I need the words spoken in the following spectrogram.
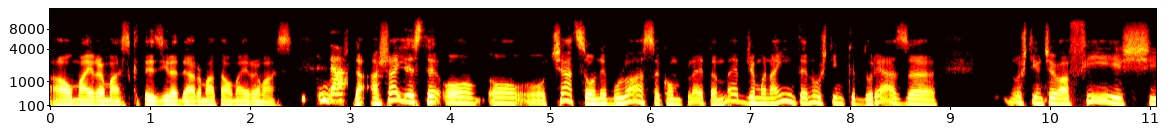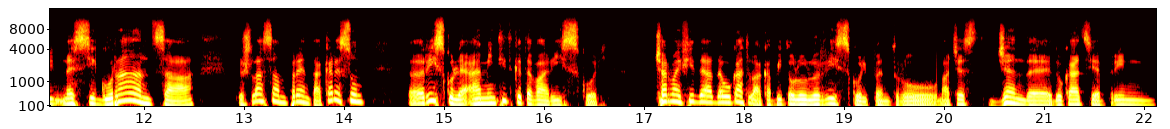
au mai rămas, câte zile de armată au mai rămas. Da. Dar așa este o, o, o ceață, o nebuloasă completă. Mergem înainte, nu știm cât durează, nu știm ce va fi și nesiguranța își lasă amprenta. Care sunt uh, riscurile? Ai amintit câteva riscuri. Ce ar mai fi de adăugat la capitolul riscuri pentru acest gen de educație prin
